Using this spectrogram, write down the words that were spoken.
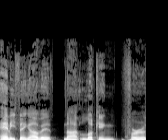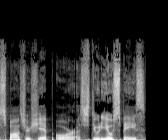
anything of it, not looking for a sponsorship or a studio space.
